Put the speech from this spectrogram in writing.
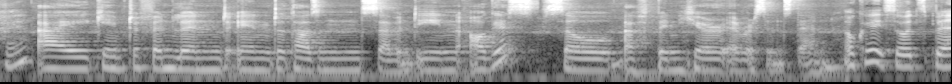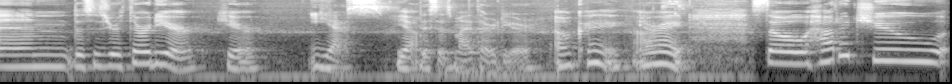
Okay. I came to Finland in 2017 August. So, I've been here ever since then. Okay, so it's been, this is your third year here. Yes. Yeah. This is my third year. Okay, all right. So, how did you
